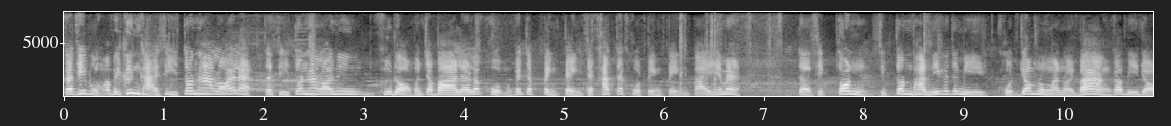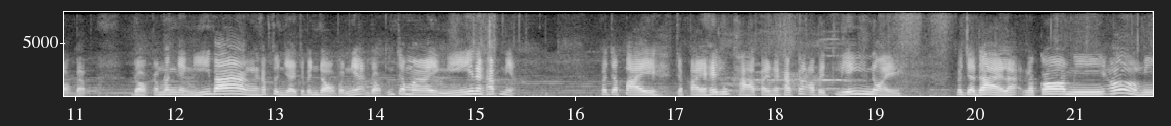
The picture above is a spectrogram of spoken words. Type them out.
ก็ที่ผมเอาไปขึ้นขายสี่ต้นห้าร้อยแหละแต่สี่ต้นห้าร้อยนี่คือดอกมันจะบานแล้วแล้วโขดมันก็จะเป่งๆจะคัดจะโขดเป่งๆไปใช่ไหมแต่สิบต้นสิบต้นพันนี้ก็จะมีโขดย่อมลงมาหน่อยบ้าง ก็มีดอกแบบดอกกำลังอย่างนี้บ้างนะครับส่วนใหญ่จะเป็นดอกแบบเนี้ยดอกเพิ่งจะมาอย่างนี้นะครับเนี่ยก็จะไปจะไปให้ลูกค้าไปนะครับ ก็เอาไปเลี้ยงอีกหน่อย ก็จะได้ละ แล้วก็มีอ้อมี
